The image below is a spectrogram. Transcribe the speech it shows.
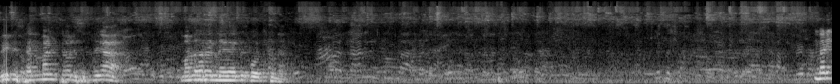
వీరిని సన్మానించవలసిందిగా మనోహరన్న గారిని కోరుతున్నాను. మరి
